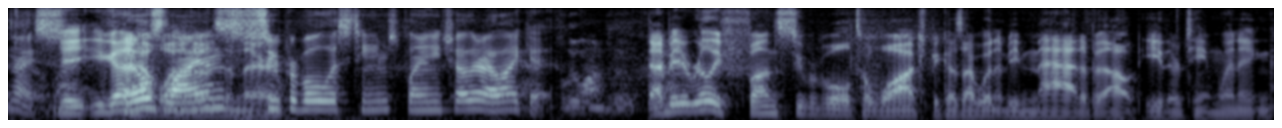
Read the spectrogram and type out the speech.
Nice. So You, you gotta Bills have one Lions of those in there. Super Bowl-less teams playing each other. I like Yeah, it. Blue on blue. That'd be a really fun Super Bowl to watch because I wouldn't be mad about either team winning.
